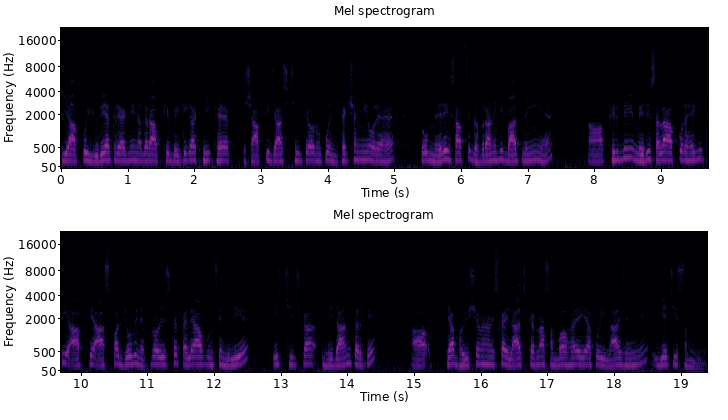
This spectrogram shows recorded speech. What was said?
कि आपको यूरिया क्रिएटिनिन अगर आपकी बेटी का ठीक है पेशाब की जाँच ठीक है और उनको इन्फेक्शन नहीं हो रहा है तो मेरे हिसाब से घबराने की बात नहीं है। आ, फिर भी मेरी सलाह आपको रहेगी कि आपके आसपास जो भी नेफ्रोलॉजिस्ट है पहले आप उनसे मिलिए इस चीज़ का निदान करके आ, क्या भविष्य में हम इसका इलाज करना संभव है या कोई इलाज नहीं है ये चीज़ समझिए।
